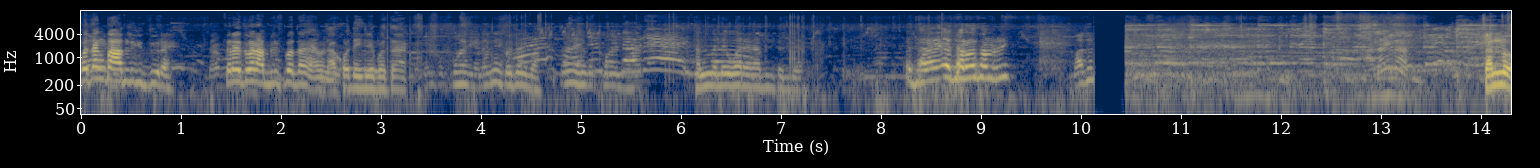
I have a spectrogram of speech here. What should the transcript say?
पतंग पा आपली किती दूर आहे. तर इथवर आपलीच पतंग आहे. दाखव दे इले पतंग. पतंग थंड लय वर आहे आपली सध्या. धरा ए, धरवा सोड रे. चाललो.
